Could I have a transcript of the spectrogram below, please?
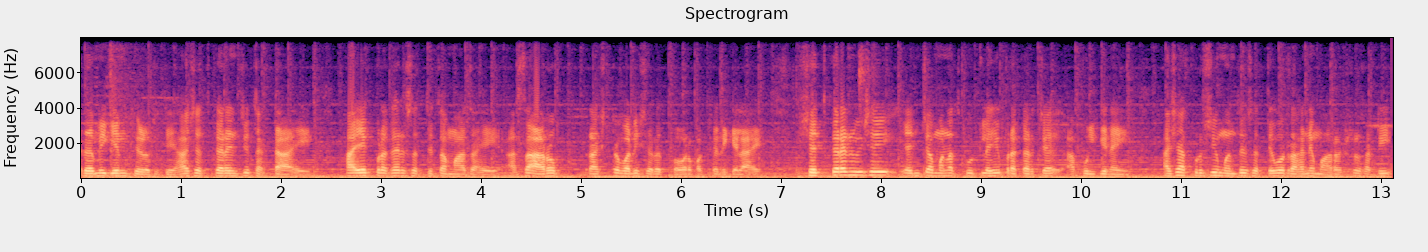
रमी गेम खेळत होते. हा शेतकऱ्यांची थट्टा आहे. हा एक प्रकारे सत्तेचा माज आहे असा आरोप राष्ट्रवादी शरद पवार पक्षाने केला आहे. शेतकऱ्यांविषयी यांच्या मनात कुठल्याही प्रकारची आपुलकी नाही. अशा कृषी मंत्री सत्तेवर राहणे महाराष्ट्रासाठी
